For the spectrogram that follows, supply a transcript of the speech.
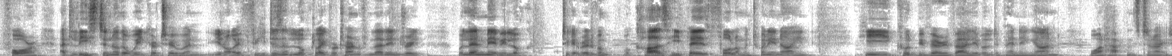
for at least another week or two. And, you know, if he doesn't look like returning from that injury, well, then maybe look to get rid of him. Because he plays Fulham in 29, he could be very valuable depending on what happens tonight.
